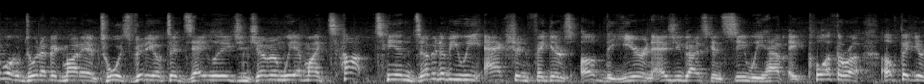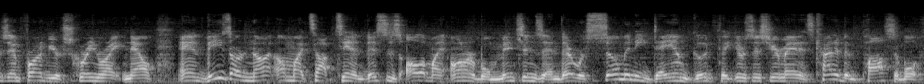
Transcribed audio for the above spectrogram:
Welcome to an Epic My Damn Toys video. Today, ladies and gentlemen, we have my top 10 WWE action figures of the year, and as you guys can see, we have a plethora of figures in front of your screen right now, and these are not on my top 10. This is all of my honorable mentions, and there were so many damn good figures this year, man. It's kind of impossible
